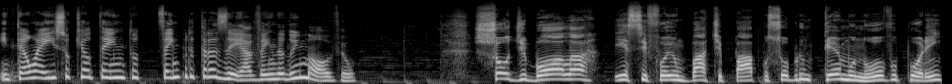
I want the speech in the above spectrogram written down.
Então é isso que eu tento sempre trazer, a venda do imóvel. Show de bola! Esse foi um bate-papo sobre um termo novo, porém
